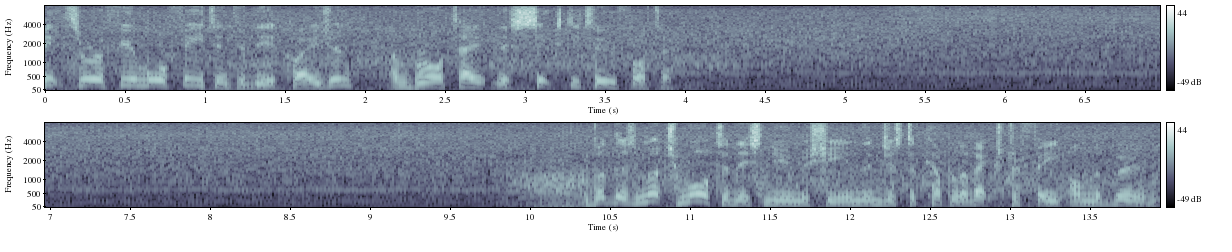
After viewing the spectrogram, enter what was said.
it threw a few more feet into the equation and brought out this 62 But there's much more to this new machine than just a couple of extra feet on the boom.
